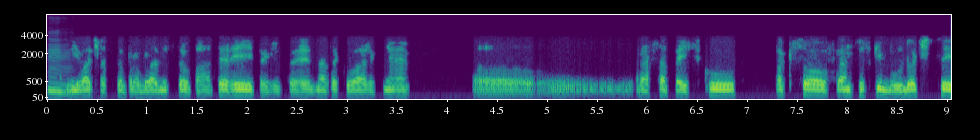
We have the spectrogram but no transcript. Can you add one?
hmm. mývá často problémy s tou páteří, takže to je jedna taková, řekněme, uh, rasa pejsků. Pak jsou francouzský buldočci,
